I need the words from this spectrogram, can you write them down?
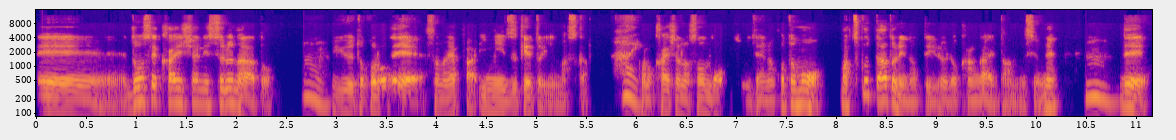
えー、どうせ会社にするならとうん。いうところで、そのやっぱ意味付けといいますか、はい。この会社の存在みたいなことも、まあ作った後になっていろいろ考えたんですよね。うん。で、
